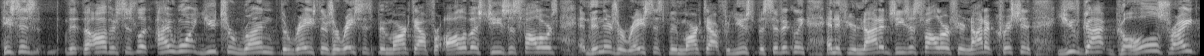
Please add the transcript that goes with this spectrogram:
He says, the, the, author says, Look, I want you to run the race. There's a race that's been marked out for all of us Jesus followers, and then there's a race that's been marked out for you specifically. And if you're not a Jesus follower, if you're not a Christian, you've got goals, right?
